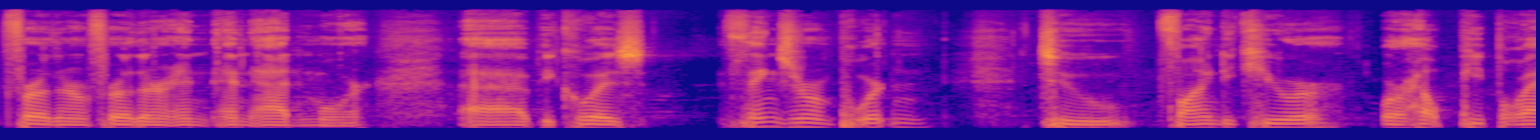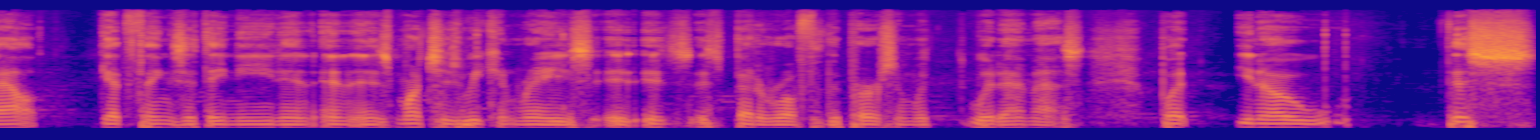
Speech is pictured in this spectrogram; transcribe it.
further and further and, and add more uh, because things are important to find a cure or help people out get things that they need, and, and as much as we can raise, it, it's, it's better off for the person with, with MS. But, you know, this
